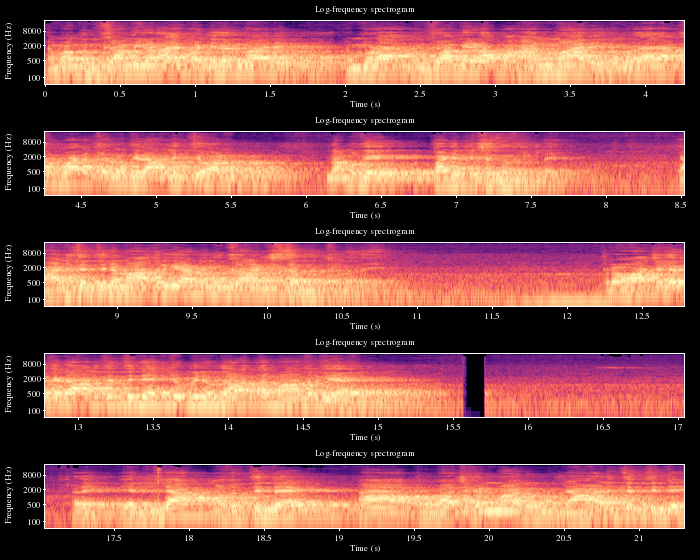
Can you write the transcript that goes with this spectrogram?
നമ്മളെ മുൻഗാമികളായ പണ്ഡിതന്മാര് നമ്മുടെ മുൻഗാമികളെ മഹാന്മാര് നമ്മുടെ നേതാക്കന്മാരൊക്കെ നമുക്ക് ലാളിത്യമാണ് നമുക്ക് പഠിപ്പിച്ചു തന്നിട്ടുള്ളത് ലാളിത്യത്തിന്റെ മാതൃകയാണ് നമുക്ക് കാണിച്ചു തന്നിട്ടുള്ളത്. പ്രവാചകർക്ക് ലാളിത്യത്തിന്റെ ഏറ്റവും വലിയ ഉദാത്ത മാതൃകയായിരുന്നു. അതെ എല്ലാ മതത്തിന്റെ പ്രവാചകന്മാരും ലാളിത്യത്തിന്റെ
